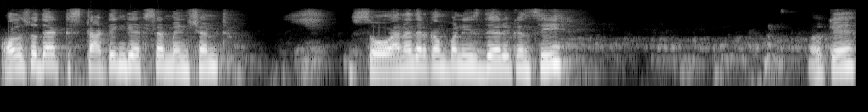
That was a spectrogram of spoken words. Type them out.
also that starting dates are mentioned. So another company is there you can see. Okay.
